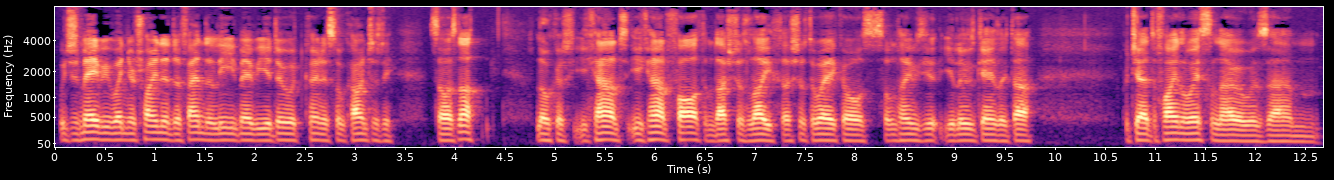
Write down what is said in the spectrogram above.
which is maybe when you're trying to defend a lead, maybe you do it kind of subconsciously. So it's not look at you can't you can't fault them, that's just life, that's just the way it goes. Sometimes you, you lose games like that. But yeah, the final whistle now was um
